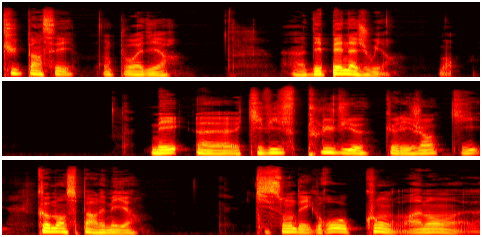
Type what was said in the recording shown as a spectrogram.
cul pincé, on pourrait dire. Hein, des peines à jouir mais euh, qui vivent plus vieux que les gens qui commencent par le meilleur. Qui sont des gros cons, vraiment. Euh.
